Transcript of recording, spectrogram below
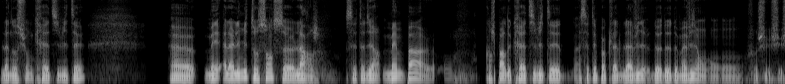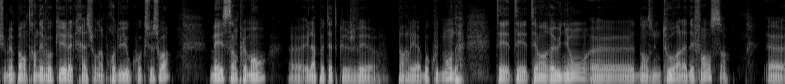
la notion de créativité, mais à la limite au sens large. C'est-à-dire même pas, quand je parle de créativité à cette époque-là de la vie, de, de, de ma vie, on, on- on- je, je, je suis même pas en train d'évoquer la création d'un produit ou quoi que ce soit, mais simplement, euh, et là peut-être que je vais euh, parler à beaucoup de monde, t'es t'es t'es en réunion euh, dans une tour à la défense. euh,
